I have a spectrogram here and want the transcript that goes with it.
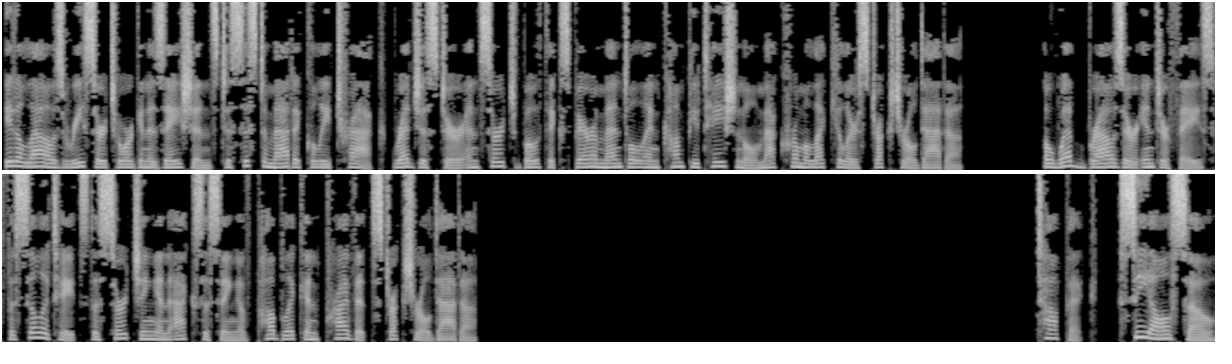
It allows research organizations to systematically track, register and search both experimental and computational macromolecular structural data. A web browser interface facilitates the searching and accessing of public and private structural data. Topic. See also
